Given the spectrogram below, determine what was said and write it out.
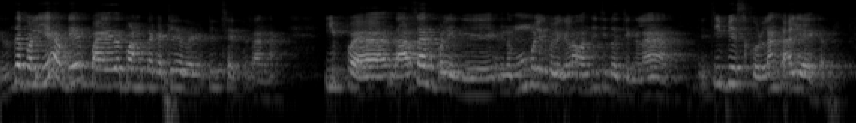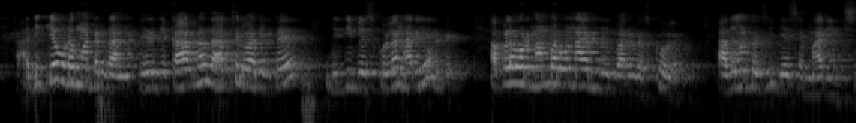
இருந்த பள்ளியே அப்படியே ப இதை பணத்தை கட்டி அதை கட்டி சேர்த்துட்டாங்க. இப்போ இந்த அரசாங்க பள்ளிக்கு இந்த மும்மொழி பள்ளிக்கெல்லாம் வந்துச்சுன்னு வச்சுங்களேன் இந்த ஜிபிஎஸ் ஸ்கூல்லாம் காலி ஆகிட்டது அதுக்கே விட மாட்டேன்றாங்க. இதுக்கு காரணம் இந்த அரசியல்வாதிக்கிட்ட இந்த ஜிபிஎஸ் ஸ்கூல்லாம் நிறையா இருக்குது அப்போல்லாம் ஒரு நம்பர் ஒன்னாக இருந்தது பாருங்கள் ஸ்கூலு. அதெல்லாம் இப்போ சிபிஎஸ்சி மாறிடுச்சு.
